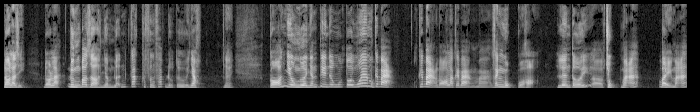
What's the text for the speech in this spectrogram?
Đó là gì? Đó là đừng bao giờ nhầm lẫn các cái phương pháp đầu tư với nhau. Đấy. Có nhiều người nhắn tin cho tôi nguyên một cái bảng. Cái bảng đó là cái bảng mà danh mục của họ lên tới uh, chục mã, bảy mã.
